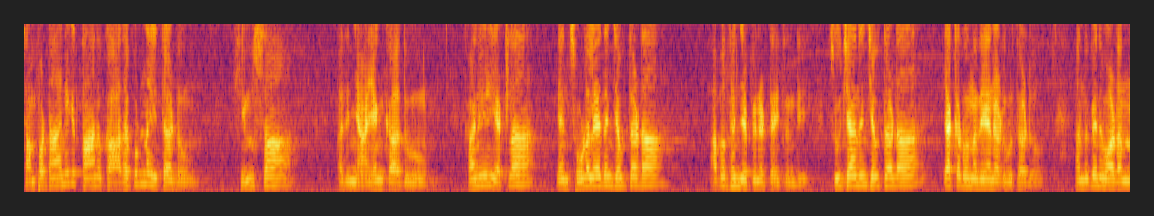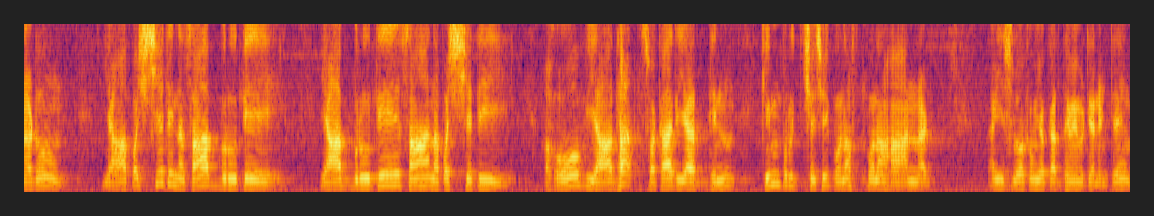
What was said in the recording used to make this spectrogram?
చంపటానికి తాను కారకుండా అవుతాడు హింస అది న్యాయం కాదు. కానీ ఎట్లా? నేను చూడలేదని చెబుతాడా? అబద్ధం చెప్పినట్టు అవుతుంది చూచానని చెబుతాడా? ఎక్కడ ఉన్నది అని అడుగుతాడు. అందుకని వాడు అన్నాడు యా పశ్యతి నసాబ్రూతే యాబ్రూతే సా నపశ్యతి అహో వ్యాధ స్వకార్యార్థిన్ కిం పృచ్ఛసి పునః పునః అన్నాడు. ఈ శ్లోకం యొక్క అర్థం ఏమిటి అని అంటే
